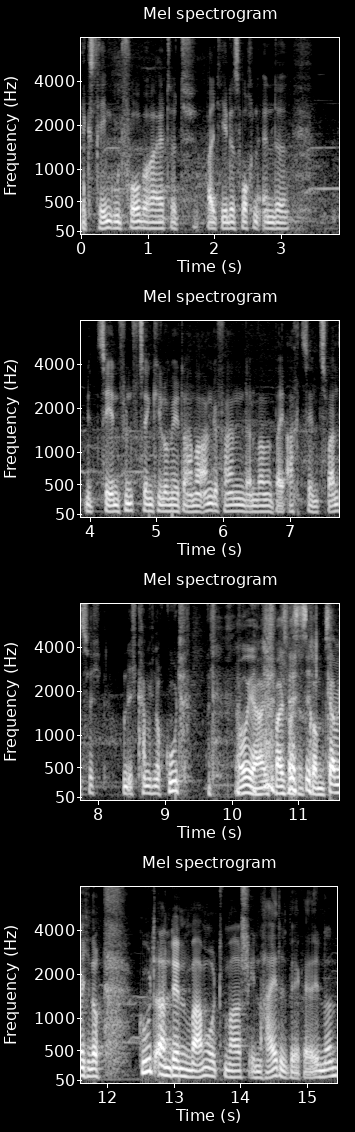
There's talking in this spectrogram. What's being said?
extrem gut vorbereitet. Bald jedes Wochenende mit 10, 15 Kilometer haben wir angefangen, dann waren wir bei 18, 20 und ich kann mich noch gut Oh ja, ich weiß, was jetzt ich kommt. kann mich noch gut an den Mammutmarsch in Heidelberg erinnern.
